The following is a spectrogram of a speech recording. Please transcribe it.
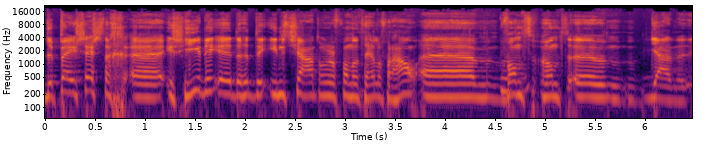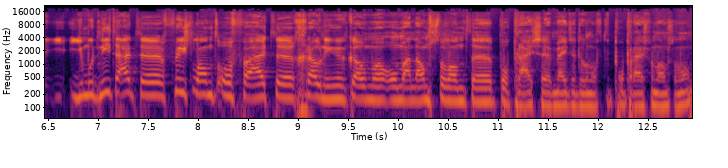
de P60 eh, is hier de, de, de initiator van het hele verhaal. Ehm, want want ehm, ja, je, moet niet uit eh, Friesland of uit eh, Groningen komen... om aan de Amsterdam eh, popprijs eh, mee te doen. Of de popprijs van Amsterdam.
